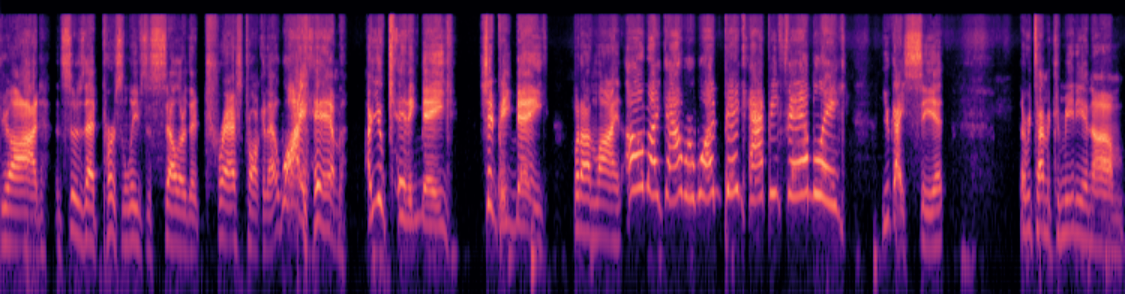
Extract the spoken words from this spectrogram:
God! As soon as that person leaves the cellar, they're trash talking that. Why him? Are you kidding me? Should be me. But online, oh my God, we're one big happy family. You guys see it every time a comedian um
